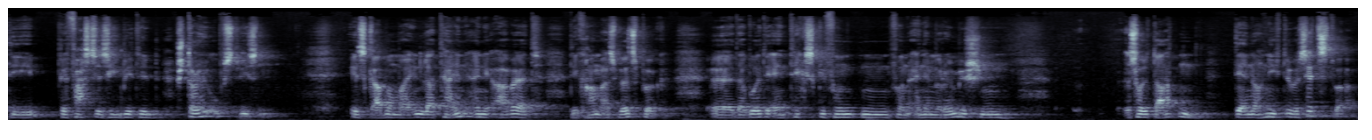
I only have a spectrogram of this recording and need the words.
die befasste sich mit den Streuobstwiesen. Es gab einmal in Latein eine Arbeit, die kam aus Würzburg. Äh, da wurde ein Text gefunden von einem römischen Soldaten, der noch nicht übersetzt war.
